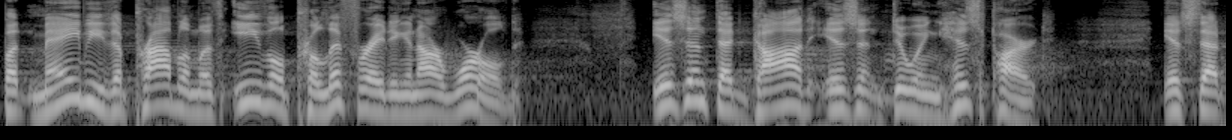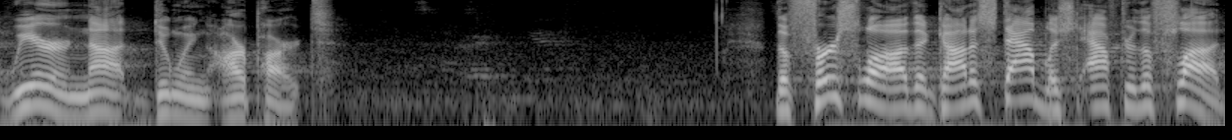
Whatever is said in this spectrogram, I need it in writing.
But maybe the problem with evil proliferating in our world isn't that God isn't doing his part, it's that we're not doing our part. The first law that God established after the flood,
